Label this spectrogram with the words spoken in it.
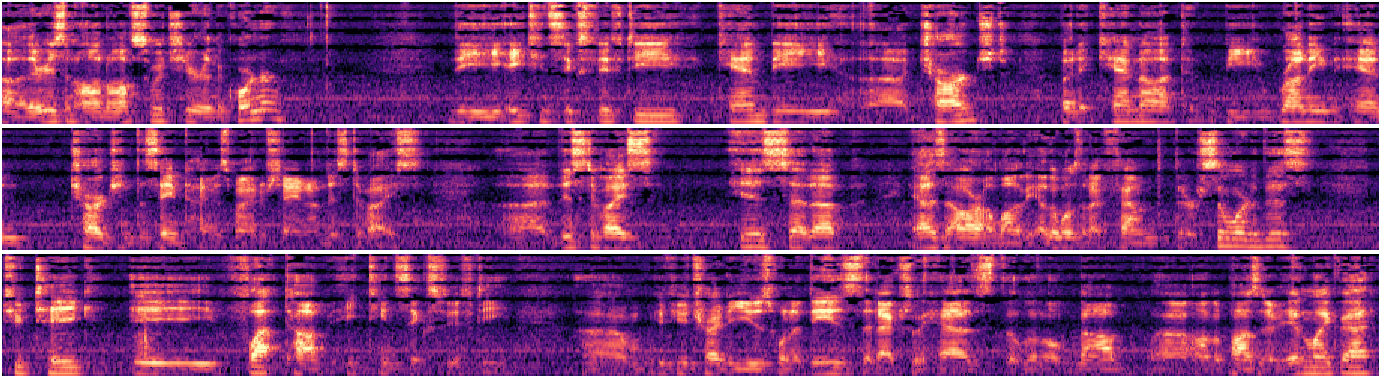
Uh, there is an on-off switch here in the corner. The 18650 can be uh, charged, but it cannot be running and charging at the same time as my understanding on this device. Uh, this device is set up, as are a lot of the other ones that I've found that are similar to this, to take a flat top 18650. Um, if you try to use one of these that actually has the little knob uh, on the positive end like that,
